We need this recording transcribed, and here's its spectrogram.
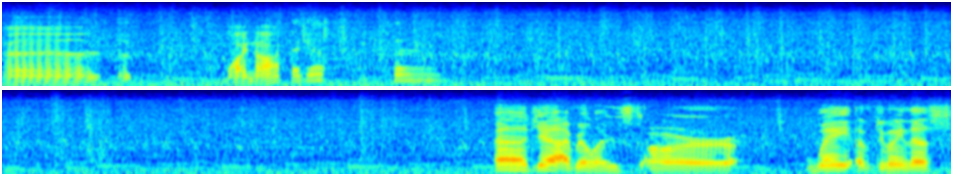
And like, why not? I guess. Uh, and yeah, I realized our way of doing this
